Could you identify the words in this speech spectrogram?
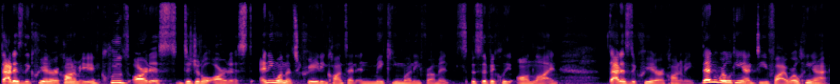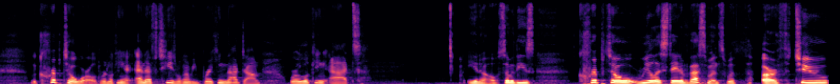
That is the creator economy. It includes artists, digital artists, anyone that's creating content and making money from it, specifically online. That is the creator economy. Then we're looking at DeFi. We're looking at the crypto world. We're looking at NFTs. We're going to be breaking that down. We're looking at, you know, some of these crypto real estate investments with Earth 2,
